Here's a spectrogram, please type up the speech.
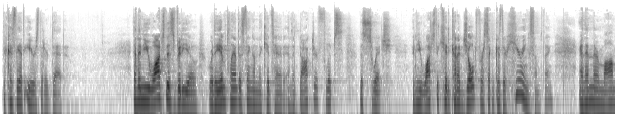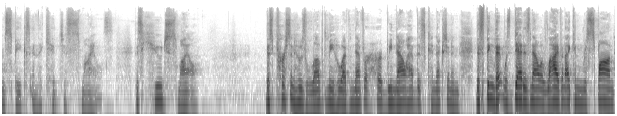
because they have ears that are dead. And then you watch this video where they implant this thing on the kid's head, and the doctor flips the switch, and you watch the kid kind of jolt for a second because they're hearing something. And then their mom speaks, and the kid just smiles this huge smile. This person who's loved me, who I've never heard, we now have this connection, and this thing that was dead is now alive, and I can respond.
